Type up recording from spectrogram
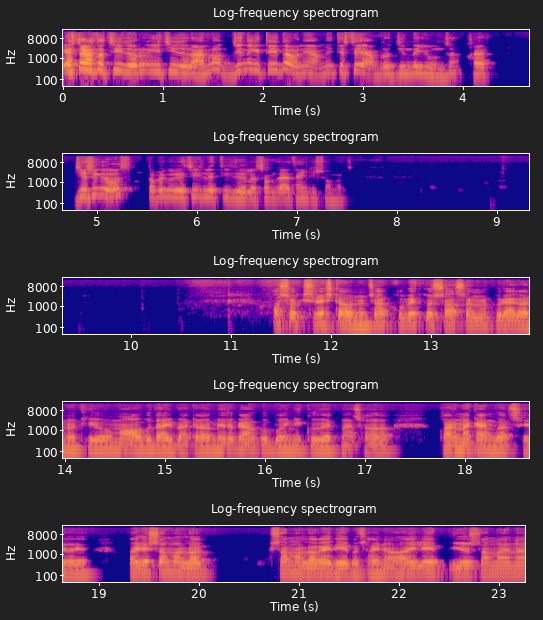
यस्ता यस्ता चिजहरू यी चिजहरू हाम्रो जिन्दगी त्यही त हो नि हामी त्यस्तै हाम्रो जिन्दगी हुन्छ। खैर जेसुकै होस् तपाईँको यो चिजले चिजहरूलाई सम्झायो thank you so much Ashok Shrestha हुनुहुन्छ कुवेतको सरसँग कुरा गर्नु थियो म अबुधाबीबाट मेरो गाउँको बहिनी कुवेतमा छ घरमा काम गर्छ अहिलेसम्म लग सम्म लगाइदिएको छैन। अहिले यो समयमा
